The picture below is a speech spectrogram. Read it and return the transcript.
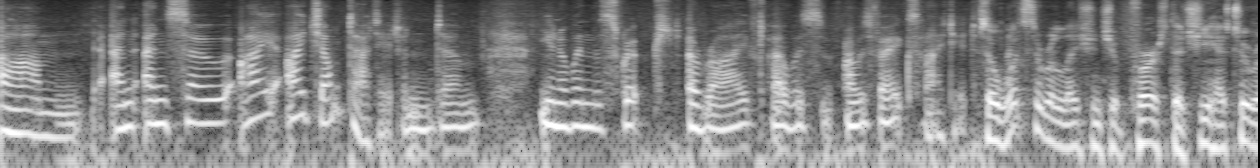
Um, and and so I, I jumped at it, and um, you know, when the script arrived, I was I was very excited. So, what's the relationship first that she has two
